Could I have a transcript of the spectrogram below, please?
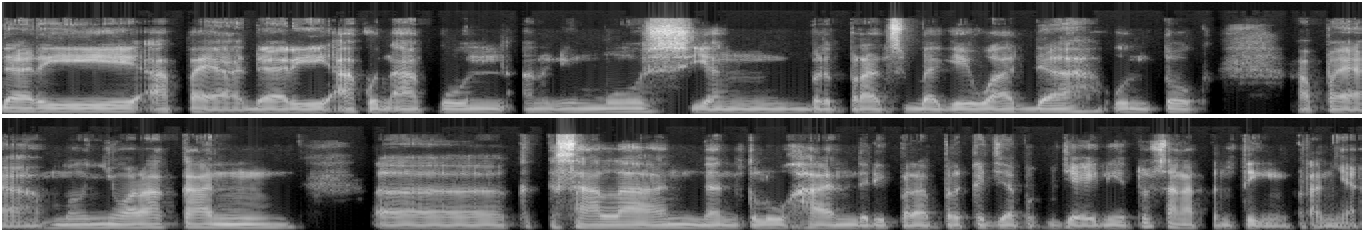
dari apa ya dari akun-akun anonimus yang berperan sebagai wadah untuk apa ya menyuarakan uh, kekesalan dan keluhan dari para pekerja-pekerja ini itu sangat penting perannya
